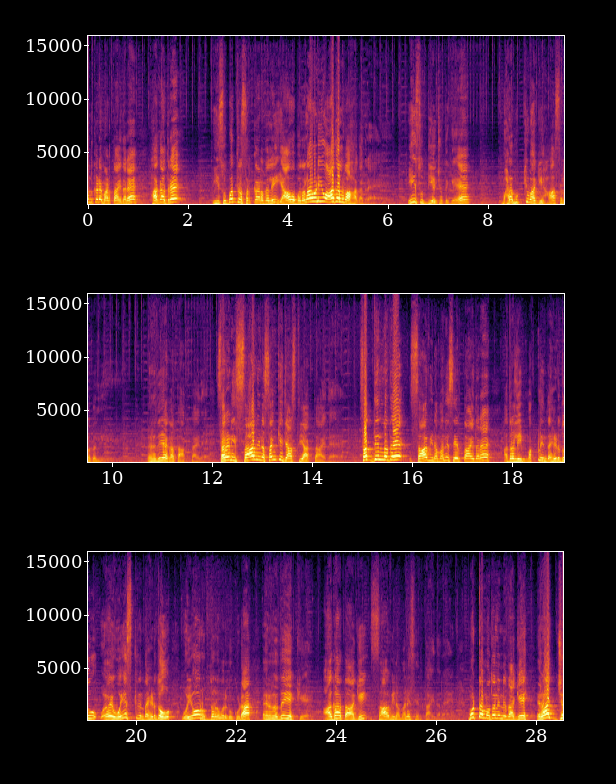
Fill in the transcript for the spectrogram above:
ಒಂದು ಕಡೆ ಮಾಡ್ತಾ ಇದ್ದಾರೆ. ಹಾಗಾದ್ರೆ ಈ ಸುಭದ್ರ ಸರ್ಕಾರದಲ್ಲಿ ಯಾವ ಬದಲಾವಣೆಯೂ ಆಗಲ್ವಾ ಹಾಗಾದ್ರೆ? ಈ ಸುದ್ದಿಯ ಜೊತೆಗೆ ಬಹಳ ಮುಖ್ಯವಾಗಿ ಹಾಸನದಲ್ಲಿ ಹೃದಯಾಘಾತ ಆಗ್ತಾ ಇದೆ. ಸರಣಿ ಸಾವಿನ ಸಂಖ್ಯೆ ಜಾಸ್ತಿ ಆಗ್ತಾ ಇದೆ. ಸದ್ದಿಲ್ಲದೆ ಸಾವಿನ ಮನೆ ಸೇರ್ತಾ ಇದ್ದಾರೆ. ಅದರಲ್ಲಿ ಮಕ್ಕಳಿಂದ ಹಿಡಿದು ವಯಸ್ಕರಿಂದ ಹಿಡಿದು ವಯೋವೃದ್ಧರವರೆಗೂ ಕೂಡ ಹೃದಯಕ್ಕೆ ಆಘಾತ ಆಗಿ ಸಾವಿನ ಮನೆ ಸೇರ್ತಾ ಇದ್ದಾರೆ. ಮೊಟ್ಟ ಮೊದಲನೇದಾಗಿ ರಾಜ್ಯ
